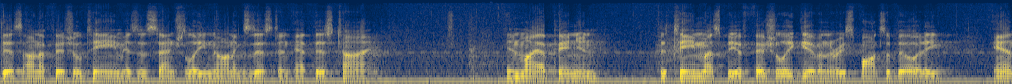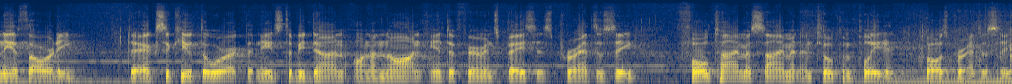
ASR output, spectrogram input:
This unofficial team is essentially non-existent at this time. In my opinion, the team must be officially given the responsibility and the authority to execute the work that needs to be done on a non-interference basis, parenthesis, full-time assignment until completed, close parenthesis.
